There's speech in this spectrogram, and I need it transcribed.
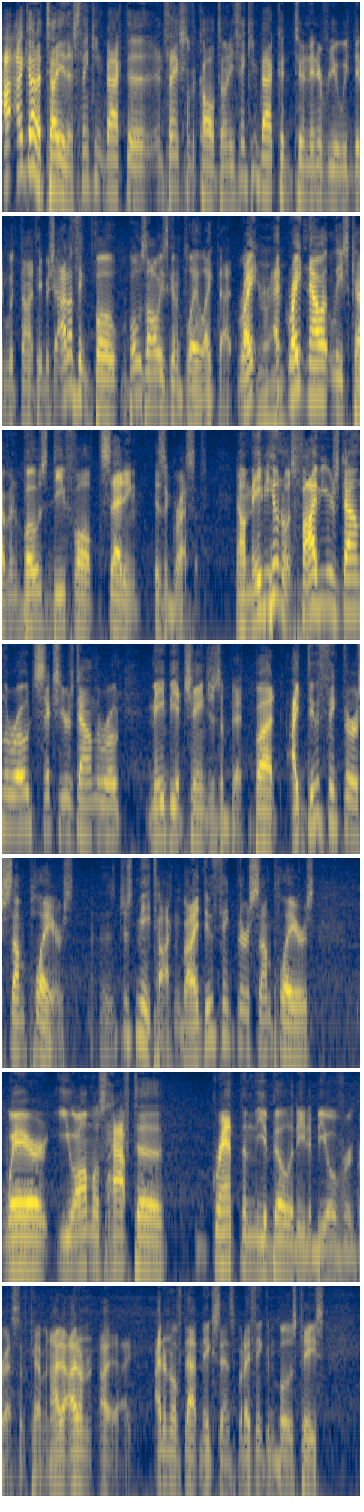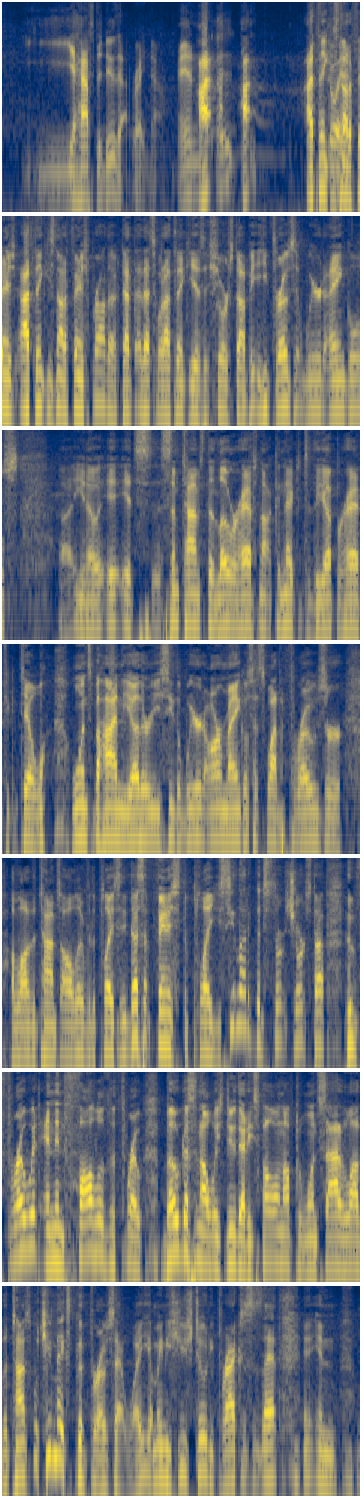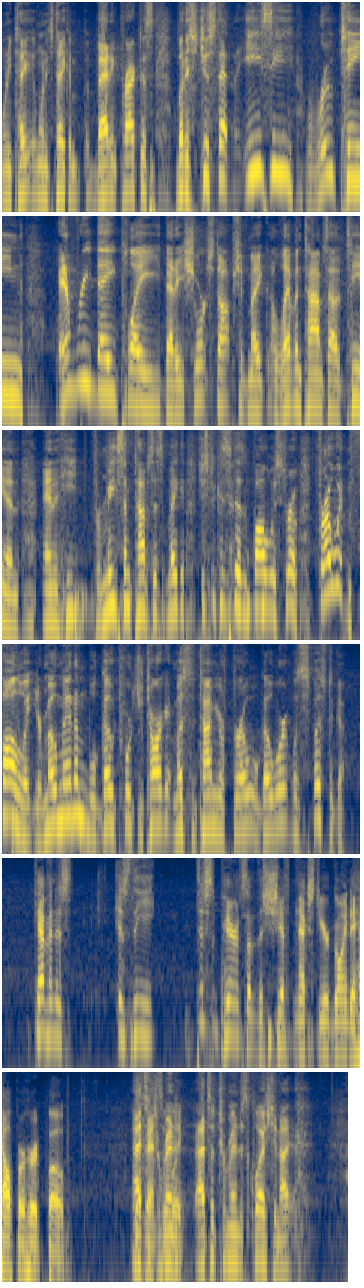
I, I got to tell you this. Thinking back to, and thanks for the call, Tony. Thinking back to an interview we did with Dante Bichette, I don't think Bo Bo's always going to play like that. Right, mm-hmm. at, right now at least, Kevin. Bo's default setting is aggressive. Now maybe who knows? Five years down the road, six years down the road, maybe it changes a bit. But I do think there are some players. Just me talking, but I do think there are some players where you almost have to grant them the ability to be over aggressive, Kevin. I, I don't I, I don't know if that makes sense, but I think in Bo's case, you have to do that right now. And I, I, I think he's ahead. not a finished. I think he's not a finished product. That, that's what I think he is at shortstop. He, he throws at weird angles. Uh, you know, it, it's sometimes the lower half's not connected to the upper half. You can tell one's behind the other. You see the weird arm angles. That's why the throws are a lot of the times all over the place. And he doesn't finish the play. You see a lot of good shortstop who throw it and then follow the throw. Bo doesn't always do that. He's falling off to one side a lot of the times, which he makes good throws that way. I mean, he's used to it. He practices that in, when he take when he's taking batting practice. But it's just that easy routine everyday play that a shortstop should make 11 times out of 10 and he for me sometimes doesn't make it just because he doesn't follow his throw. Throw it and follow it. Your momentum will go towards your target. Most of the time your throw will go where it was supposed to go. Kevin is is the disappearance of the shift next year going to help or hurt bo that's a tremendous that's a tremendous question. I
